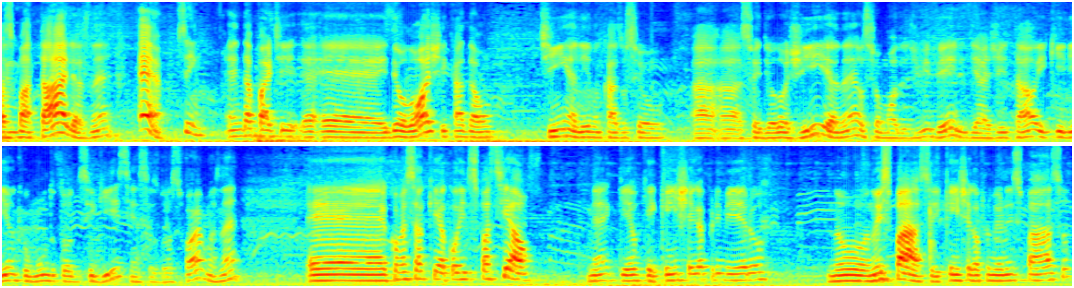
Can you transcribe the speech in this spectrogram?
das né? batalhas, né? É, sim, ainda a parte é, é, ideológica, cada um tinha ali, no caso, o seu, a, a sua ideologia, né? O seu modo de viver, de agir e tal, e queriam que o mundo todo seguisse essas duas formas, né? É, começou aqui a corrida espacial, né? Que é o quê? Quem chega primeiro no, no espaço. E quem chegou primeiro no espaço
